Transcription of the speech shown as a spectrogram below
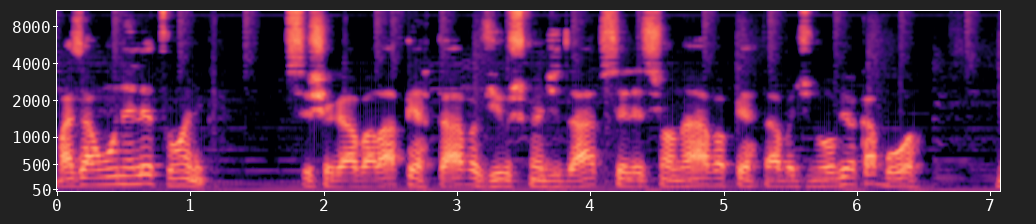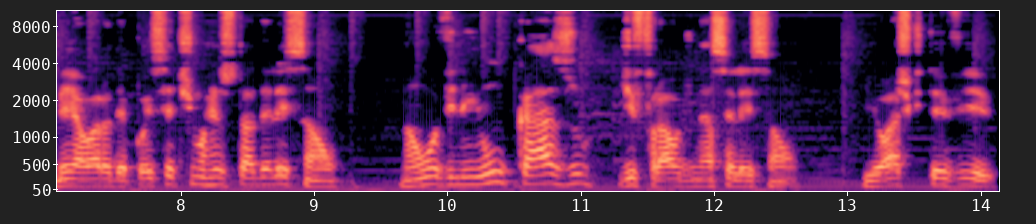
Mas a urna é eletrônica. Você chegava lá, apertava, via os candidatos, selecionava, apertava de novo e acabou. Meia hora depois você tinha o resultado da eleição. Não houve nenhum caso de fraude nessa eleição. E eu acho que teve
